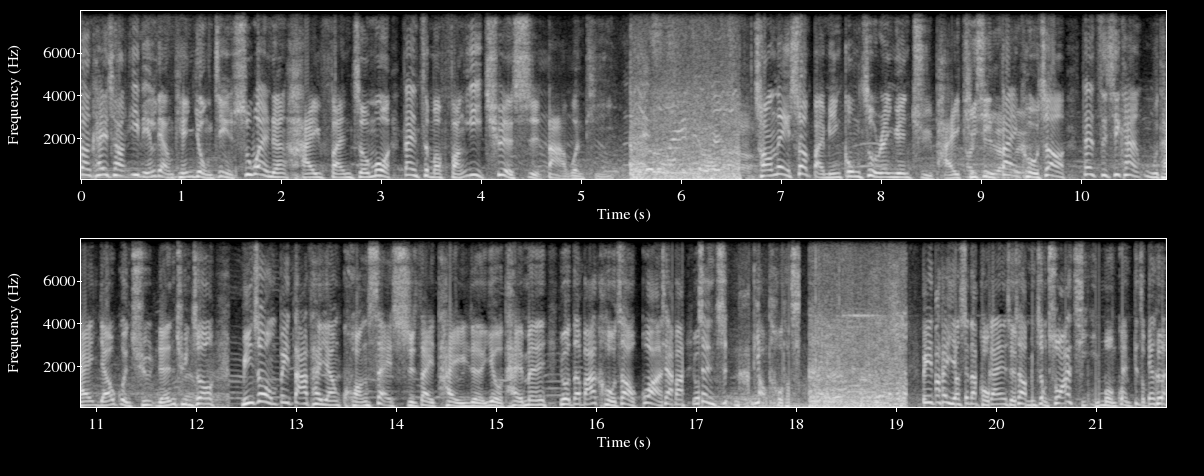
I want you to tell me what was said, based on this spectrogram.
刚开场一连两天涌进数万人，嗨翻周末，但怎么防疫却是大问题。场内上百名工作人员举牌提醒戴口罩，但仔细看舞台摇滚区人群中，民众被大太阳狂晒，实在太热又太闷，有的把口罩挂下巴，甚至拿掉头。被太阳晒到口干，让民众抓起一猛罐边走边喝。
